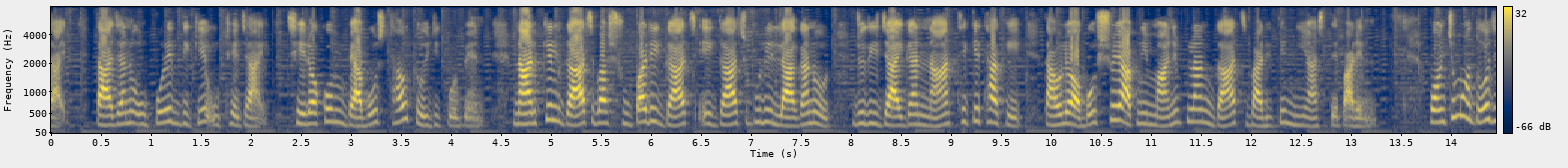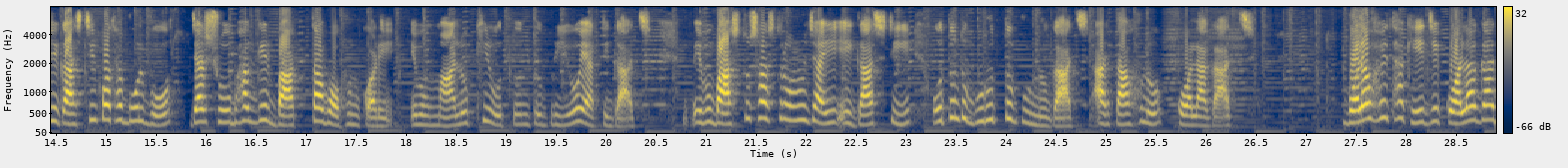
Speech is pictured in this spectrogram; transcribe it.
যায়, তা যেন উপরের দিকে উঠে যায়। সেরকম ব্যবস্থাও তৈরি করবেন। নারকেল গাছ বা সুপারি গাছ এই গাছগুলি লাগানোর যদি জায়গা না থেকে থাকে, তাহলে অবশ্যই আপনি মানি প্লান্ট গাছ বাড়িতে নিয়ে আসতে পারেন। পঞ্চমত যে গাছটির কথা বলব, যার সৌভাগ্যের বার্তা বহন করে এবং মা লক্ষ্মীর অত্যন্ত প্রিয় একটি গাছ। এবং বাস্তুশাস্ত্র অনুযায়ী এই গাছটি অত্যন্ত গুরুত্বপূর্ণ গাছ, আর তা হলো কলা গাছ। বলা হয়ে থাকে যে কলা গাছ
